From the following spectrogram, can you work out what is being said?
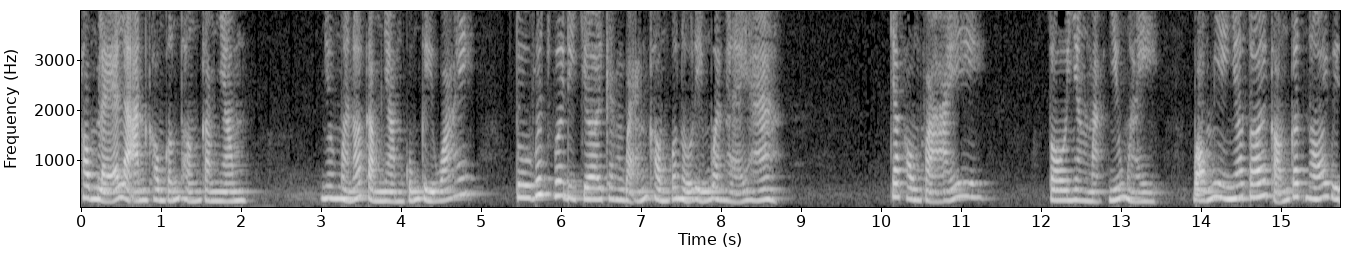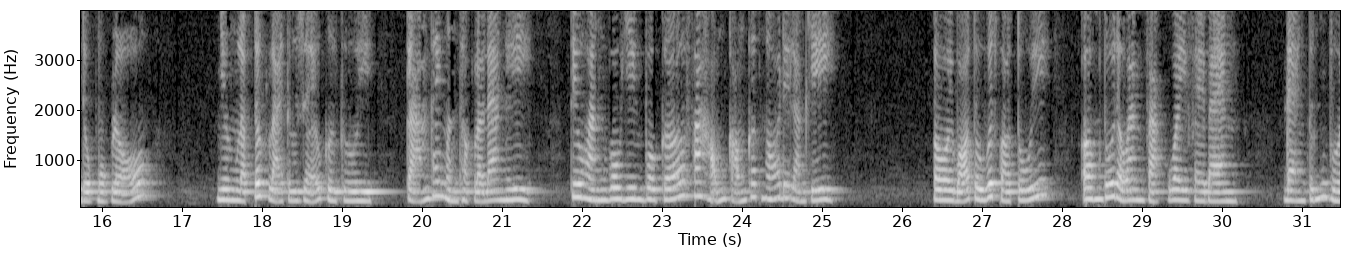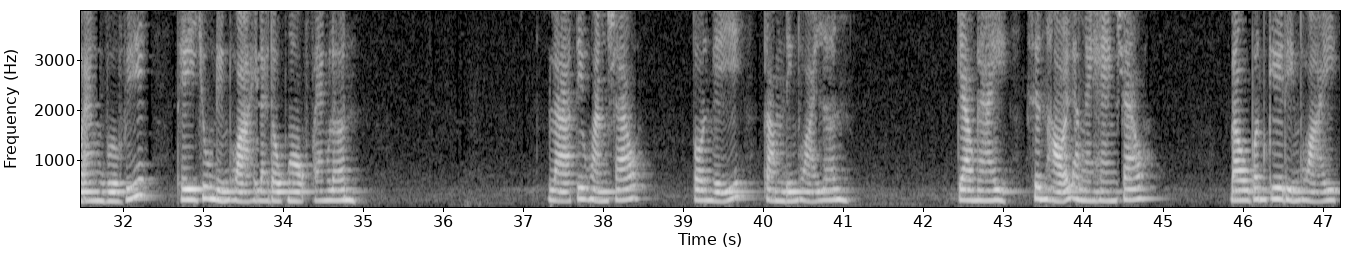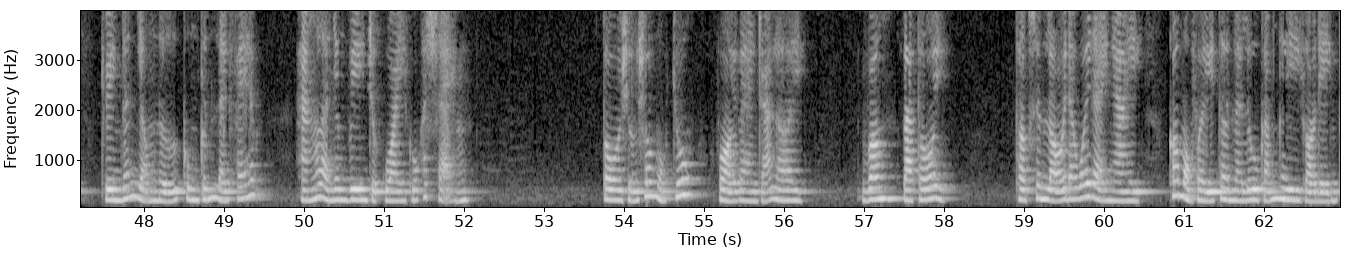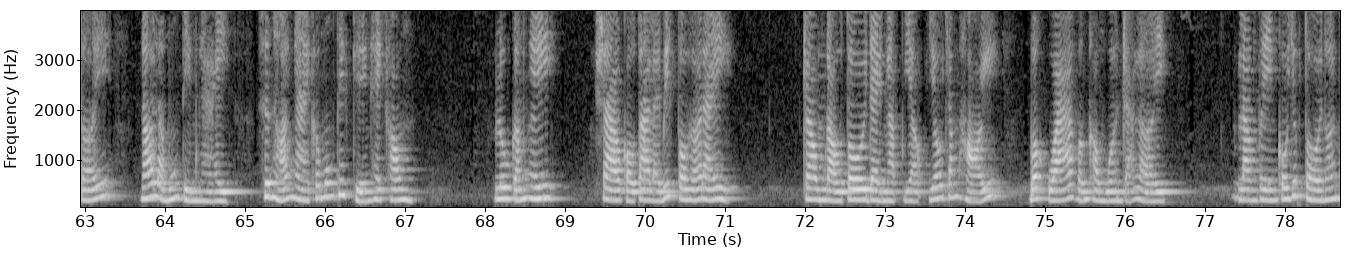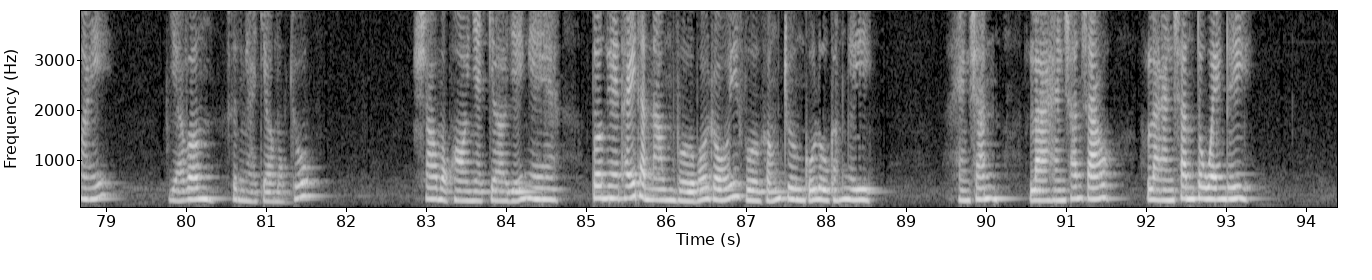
không lẽ là anh không cẩn thận cầm nhầm? Nhưng mà nói cầm nhầm cũng kỳ quái. Tu vít với đi chơi căn bản không có nửa điểm quan hệ ha. Chắc không phải... Tôi nhăn mặt nhíu mày, bỗng nhiên nhớ tới cổng kết nối bị đục một lỗ. Nhưng lập tức lại tự dẻo cười cười, cảm thấy mình thật là đa nghi. Tiêu Hoàng vô duyên vô cớ phá hỏng cổng kết nối để làm chi? Tôi bỏ tu vít vào túi, ôm túi đồ ăn vặt quay về bàn. Đang tính vừa ăn vừa viết, thì chuông điện thoại lại đột ngột vang lên. Là Tiêu Hoàng sao? Tôi nghĩ cầm điện thoại lên. Chào ngài, xin hỏi là ngày hàng sao? Đầu bên kia điện thoại truyền đến giọng nữ cung kính lễ phép, hẳn là nhân viên trực quầy của khách sạn. Tôi sửng sốt một chút, vội vàng trả lời. Vâng, là tôi. Thật xin lỗi đã quấy rầy ngài, có một vị tên là Lưu Cẩm Nghi gọi điện tới, nói là muốn tìm ngài, xin hỏi ngài có muốn tiếp chuyện hay không? Lưu Cẩm Nghi, sao cậu ta lại biết tôi ở đây? Trong đầu tôi đầy ngập dấu, dấu chấm hỏi, bớt quá vẫn không quên trả lời. Làm phiền cô giúp tôi nói máy. Dạ vâng, xin ngài chờ một chút. Sau một hồi nhạc chờ dễ nghe, tôi nghe thấy thanh âm vừa bối rối vừa khẩn trương của Lưu Cẩm Nghi. Hàng xanh, là hàng xanh sao? Là hàng xanh tôi quen đi.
